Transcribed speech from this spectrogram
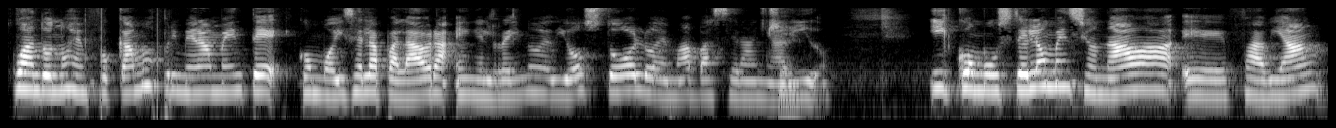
cuando nos enfocamos primeramente, como dice la palabra, en el reino de Dios, todo lo demás va a ser añadido. Y como usted lo mencionaba, eh, Fabián,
